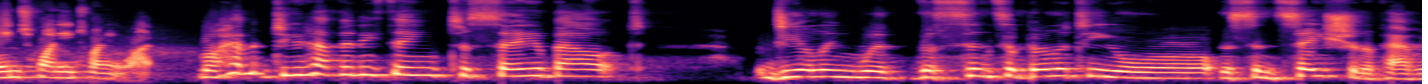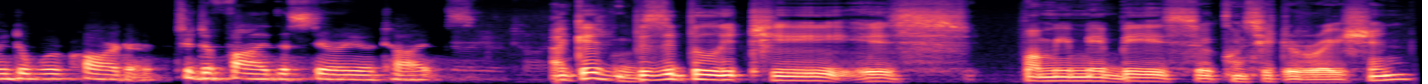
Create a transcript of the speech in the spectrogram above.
in 2021. Mohammed, do you have anything to say about dealing with the sensibility or the sensation of having to work harder to defy the stereotypes? I guess visibility is for me maybe it's a consideration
